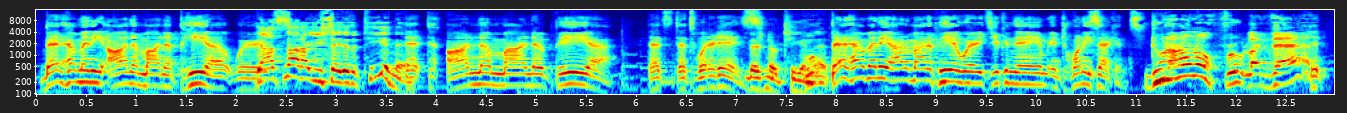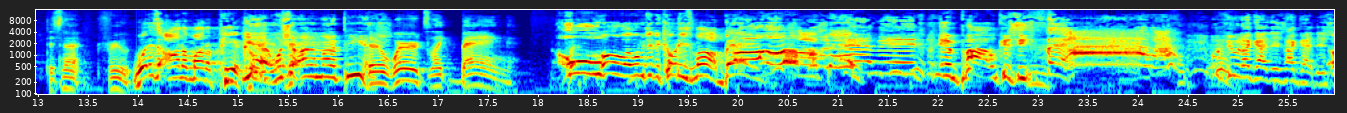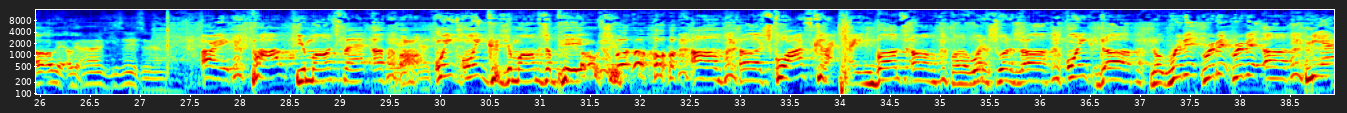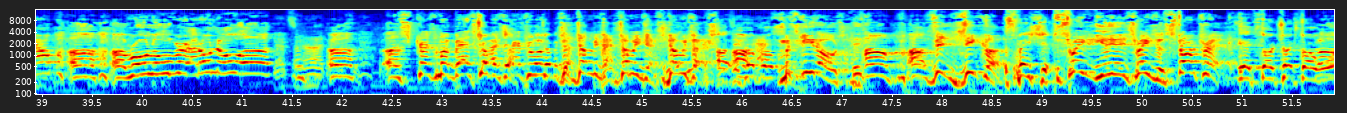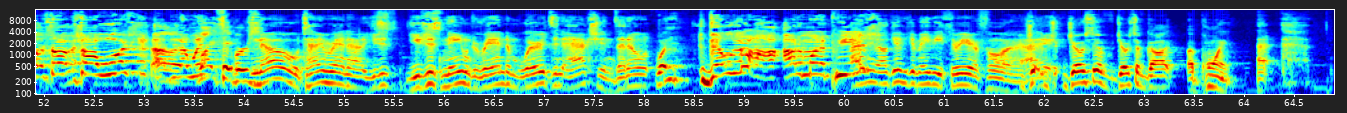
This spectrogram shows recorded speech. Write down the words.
bet how many onomatopoeia words. That's not how you say. There's a T in there. That onomatopoeia. That's that's what it is. There's no T in that. Bet how many onomatopoeia words you can name in 20 seconds. Dude, I don't know fruit like that. It, that's not fruit. What is onomatopoeia? Cody? Yeah, what's your onomatopoeia? They're words like bang. Oh, oh, what we did to Cody's mom. Bang. Oh, Oh, bang. cabbage and pop because she's fat. Ah! Oh, dude, I got this. I got this. Oh, okay, okay. Uh, if you. All right, pop. Your mom's fat. Uh, Yeah. uh, oink oink because your mom's a pig. Oh, um, uh, squash because I eat bugs. Um, uh, what is what is uh oink? Uh, no ribbit, ribbit, ribbit. Uh, meow. Uh, uh, roll over. I don't know. Uh, That's not- Uh, uh, scratch my back. Jumping scratch, jacks, scratch, jumping jacks. jumping jacks, jumping jacks, jumping jacks. Uh, Uh, jump rope. mosquitoes. Um, uh, Z- Zika. Spaceships. Space, yeah, yeah, spaces. Star Trek. Yeah, Star Trek, Star Uh, Wars. Star, Star Wars. Uh, uh, did I win? lightsabers. No, time ran out. You just you just named random words and actions. I don't. What? Those are uh, onomatopoeias. I mean, I'll give you maybe three or four. J- I, J- Joseph, Joseph got a point. I,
